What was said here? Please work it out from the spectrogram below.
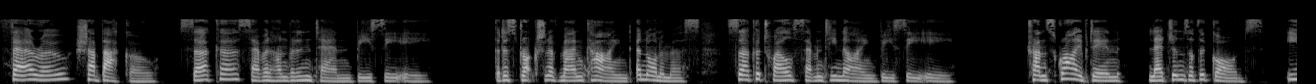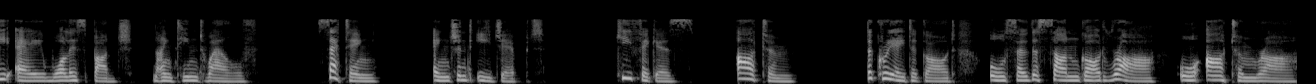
Pharaoh Shabako, circa 710 BCE. The Destruction of Mankind, anonymous, circa 1279 BCE. Transcribed in Legends of the Gods, E. A. Wallace Budge, 1912. Setting, Ancient Egypt. Key figures, Atum, the creator god, also the sun god Ra, or Atum Ra.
